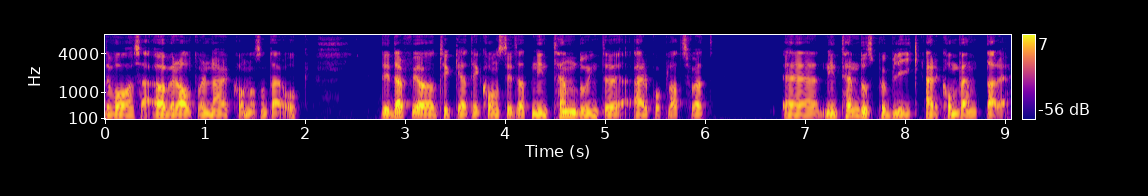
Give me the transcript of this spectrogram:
Det var så här, överallt var det Närcon och sånt där. Och det är därför jag tycker att det är konstigt att Nintendo inte är på plats för att eh, Nintendos publik är konventare.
